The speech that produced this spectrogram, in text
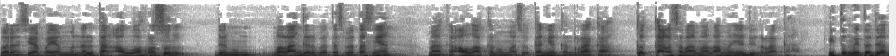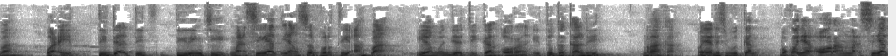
Barang siapa yang menentang Allah Rasul dan melanggar batas-batasnya, maka Allah akan memasukkannya ke neraka, kekal selama-lamanya di neraka. Itu metode apa? Wa'id. Tidak dirinci maksiat yang seperti apa yang menjadikan orang itu kekal di neraka. Makanya disebutkan pokoknya orang maksiat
